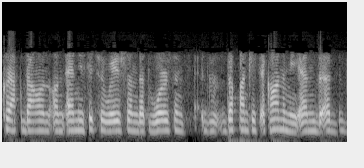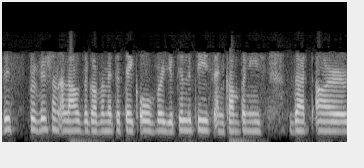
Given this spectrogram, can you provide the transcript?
crack down on any situation that worsens the country's economy. And uh, this provision allows the government to take over utilities and companies that are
